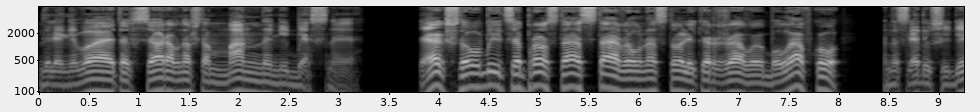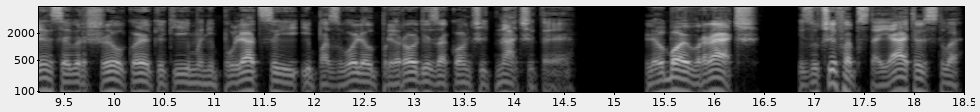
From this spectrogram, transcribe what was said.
Для него это все равно, что манна небесная. Так что убийца просто оставил на столике ржавую булавку, а на следующий день совершил кое-какие манипуляции и позволил природе закончить начатое. Любой врач, изучив обстоятельства,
